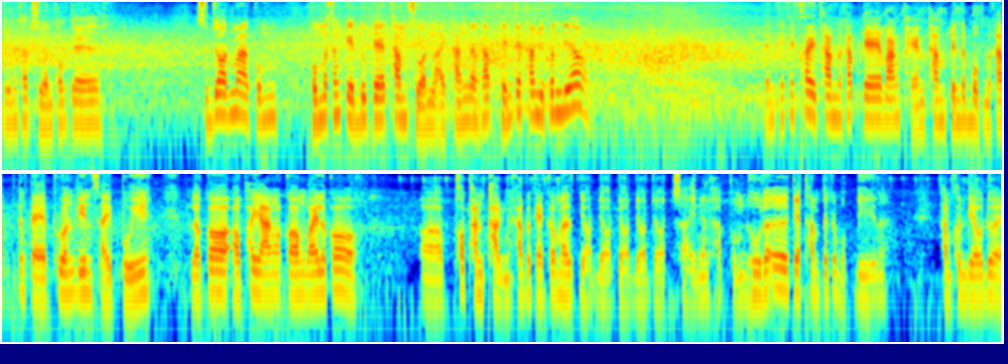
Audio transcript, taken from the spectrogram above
ดูนะครับสวนของแกสุดยอดมากผมผมมาสังเกตดูแกทำสวนหลายครั้งนะครับ เห็นแกทำอยู่คนเดียว เห็นแค่ค่อยๆทำนะครับ แกวางแผนทำเป็นระบบนะครับ ตั้งแต่พรวนดินใส่ปุ๋ย แล้วก็เอาพยางมากองไว้แล้วก็พ่อพันธุ์ผักนะครับ แล้วแกก็มาหยอดหยอดหยอดหยอดหยอดใส่เนี่ยนะครับ ผมดูแล้วเออแกทำเป็นระบบดีนะทำคนเดียวด้วย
